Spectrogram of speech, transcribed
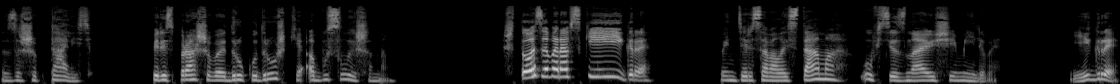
зашептались, переспрашивая друг у дружки об услышанном. «Что за воровские игры?» — поинтересовалась Тама у всезнающей Милевы. «Игры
